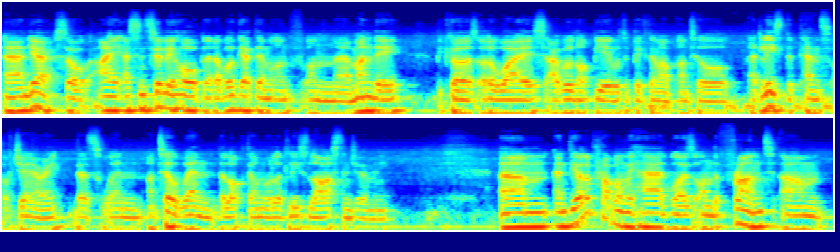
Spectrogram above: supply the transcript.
And yeah, so I, I, sincerely hope that I will get them on on uh, Monday because otherwise I will not be able to pick them up until at least the 10th of January. That's when until when the lockdown will at least last in Germany. Um, and the other problem we had was on the front. Um,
